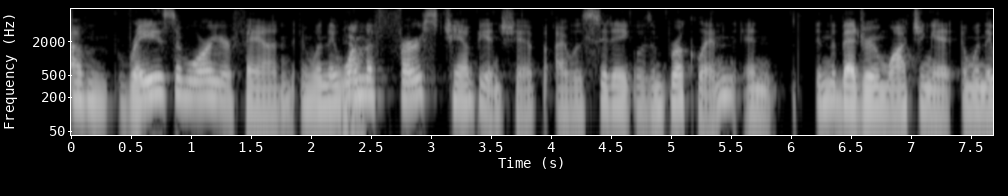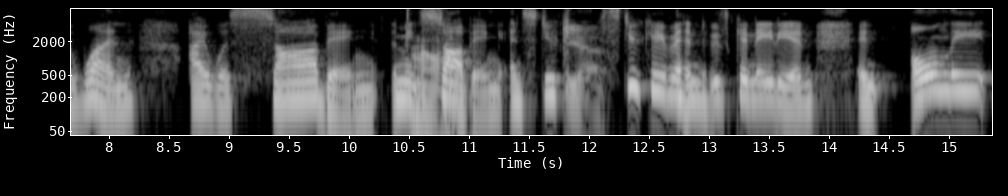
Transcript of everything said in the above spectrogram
I'm raised a Warrior fan, and when they won the first championship, I was sitting. It was in Brooklyn and in the bedroom watching it. And when they won, I was sobbing. I mean, sobbing. And Stu Yeah. Stu came in, who's Canadian, and only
